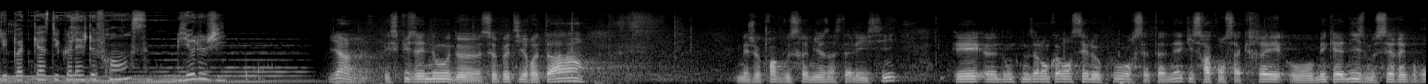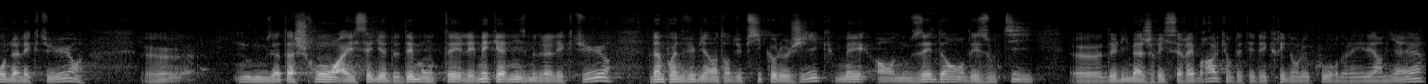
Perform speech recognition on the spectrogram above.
Les podcasts du Collège de France, biologie. Bien, excusez-nous de ce petit retard, mais je crois que vous serez mieux installés ici. Et euh, donc nous allons commencer le cours cette année qui sera consacré aux mécanismes cérébraux de la lecture. Euh, nous nous attacherons à essayer de démonter les mécanismes de la lecture d'un point de vue bien entendu psychologique, mais en nous aidant des outils euh, de l'imagerie cérébrale qui ont été décrits dans le cours de l'année dernière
